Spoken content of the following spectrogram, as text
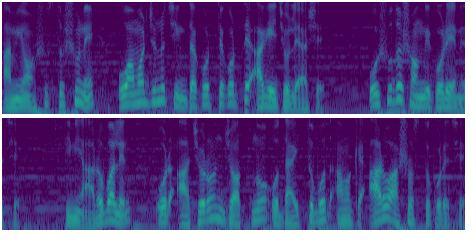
আমি অসুস্থ শুনে ও আমার জন্য চিন্তা করতে করতে আগেই চলে আসে। ওষুধও সঙ্গে করে এনেছে। তিনি আরও বলেন, ওর আচরণ, যত্ন ও দায়িত্ববোধ আমাকে আরও আশ্বস্ত করেছে।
